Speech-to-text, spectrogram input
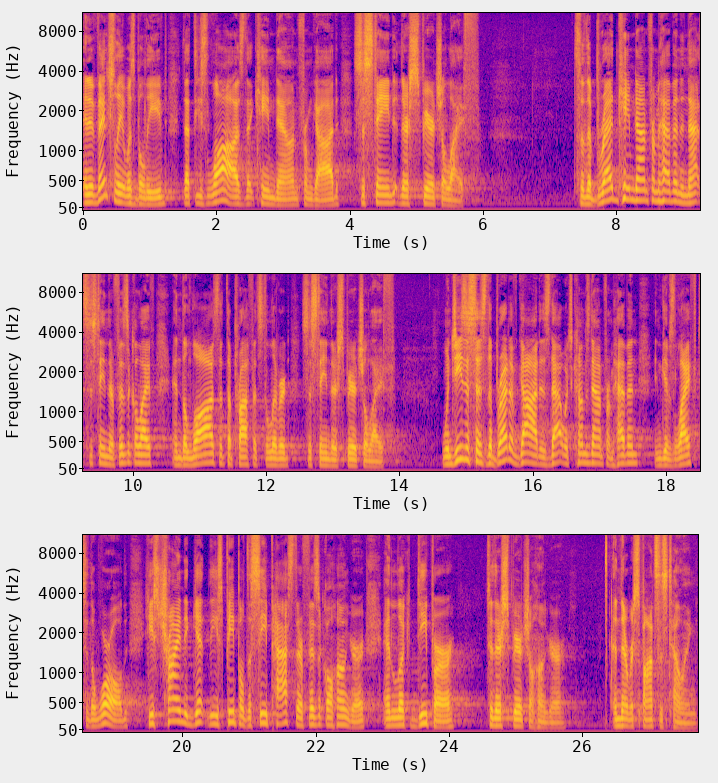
and eventually it was believed that these laws that came down from God sustained their spiritual life. So the bread came down from heaven, and that sustained their physical life, and the laws that the prophets delivered sustained their spiritual life. When Jesus says the bread of God is that which comes down from heaven and gives life to the world, he's trying to get these people to see past their physical hunger and look deeper to their spiritual hunger. And their response is telling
